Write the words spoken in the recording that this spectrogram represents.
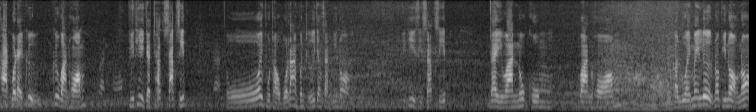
ขาดบ่ได้คือคือหวานหอมหวานหอมพิธีจะชักศักดิ์สิทธิ์จ้ะ โอ้ยผู้เฒ่าโบราณเพิ่นถือจังสันพี่น้องพิธีสิศักดิ์สิทธิ์ได้วานนกคุมวานหอมแล้วก็รวยไม่เลิกเนาะพี่น้องเนาะ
